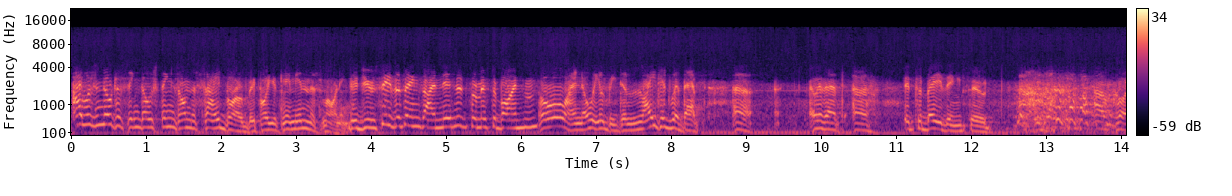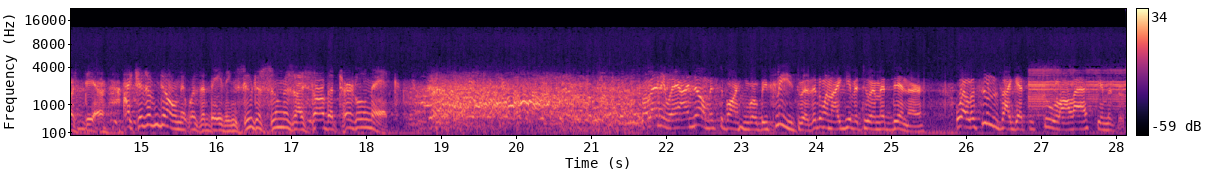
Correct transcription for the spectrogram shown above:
I was noticing those things on the sideboard before you came in this morning. Did you see the things I knitted for Mr. Boynton? Oh, I know he'll be delighted with that. Uh, with that, uh. It's a bathing suit. of course, dear. I should have known it was a bathing suit as soon as I saw the turtleneck. Well, anyway, I know Mr. Boynton will be pleased with it when I give it to him at dinner. Well, as soon as I get to school, I'll ask him if it...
